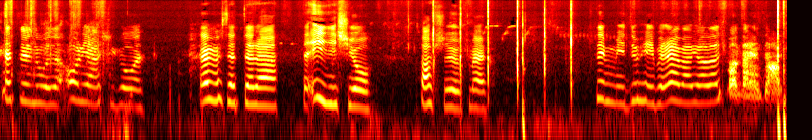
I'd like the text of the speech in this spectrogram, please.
2-0, óriási gól. Nem veszette rá, de így is jó. Tapsoljuk meg. Timmy dühében elvágja a és pont belent tart!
